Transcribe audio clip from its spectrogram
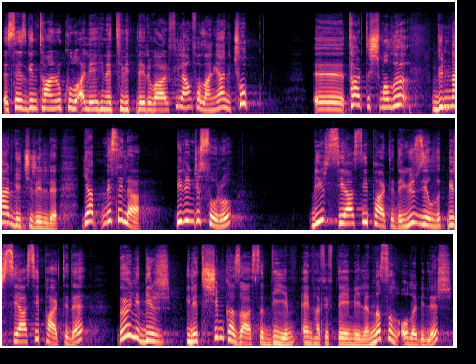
e, Sezgin Tanrıkulu aleyhine tweetleri var filan falan. Yani çok e, tartışmalı günler geçirildi. Ya mesela birinci soru bir siyasi partide 100 yıllık bir siyasi partide böyle bir iletişim kazası diyeyim en hafif deyimiyle nasıl olabilir?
